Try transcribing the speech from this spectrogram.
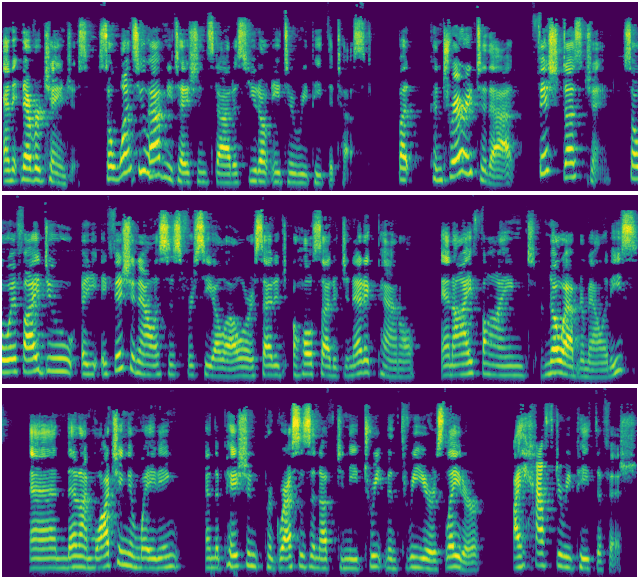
and it never changes. So once you have mutation status, you don't need to repeat the test. But contrary to that, fish does change. So if I do a, a fish analysis for CLL or a, cyto, a whole cytogenetic panel and I find no abnormalities, and then I'm watching and waiting, and the patient progresses enough to need treatment three years later, I have to repeat the fish.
